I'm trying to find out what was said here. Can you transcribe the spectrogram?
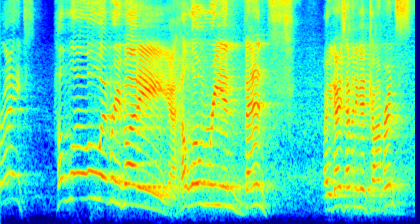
right. Hello, everybody. Hello, reInvent. Are you guys having a good conference?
